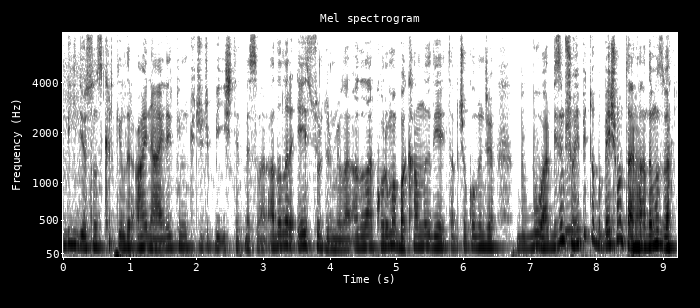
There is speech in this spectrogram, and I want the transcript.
bir gidiyorsunuz 40 yıldır aynı aile gün küçücük bir işletmesi var. Adaları el sürdürmüyorlar. Adalar Koruma Bakanlığı diye tabii çok olunca bu, bu var. Bizim şu Happy Top'u 5-10 tane adamız var.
